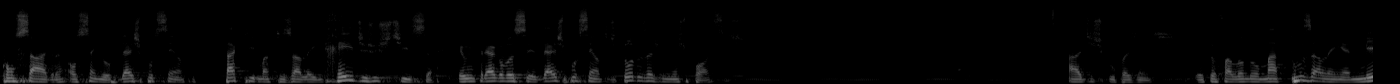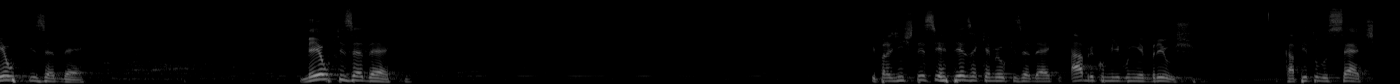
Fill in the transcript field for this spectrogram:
consagra ao Senhor, 10%. Está aqui, Matusalém, rei de justiça, eu entrego a você 10% de todas as minhas posses. Ah, desculpa, gente, eu estou falando Matusalém, é Melquisedeque. Melquisedeque. Para a gente ter certeza que é Melquisedeque, abre comigo em Hebreus, capítulo 7.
